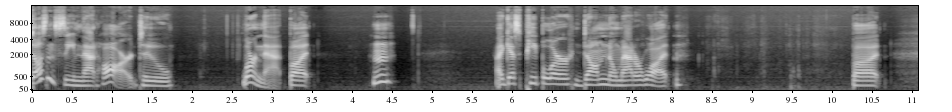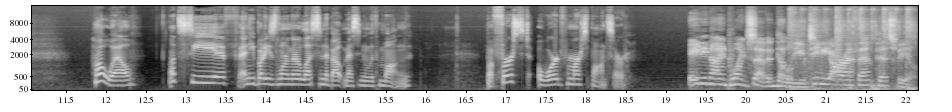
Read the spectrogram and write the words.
doesn't seem that hard to learn that, but hmm. I guess people are dumb no matter what. But oh well. Let's see if anybody's learned their lesson about messing with Mung. But first, a word from our sponsor. 89.7 WTBR FM Pittsfield.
